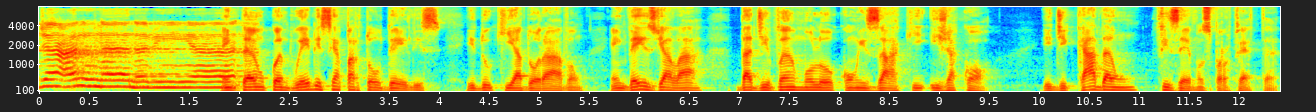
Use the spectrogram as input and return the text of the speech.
جعلنا نبيا Então, quando ele se apartou deles e do que adoravam, em vez de Alá, dadivamo-lo com Isaque e Jacó, e de cada um fizemos profeta.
